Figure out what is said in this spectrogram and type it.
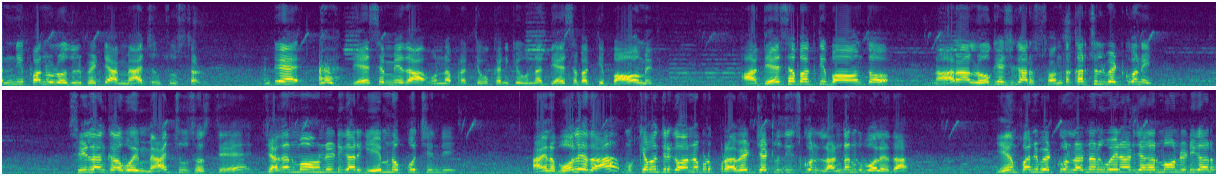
అన్ని పనులు వదిలిపెట్టి ఆ మ్యాచ్ను చూస్తాడు. అంటే దేశం మీద ఉన్న ప్రతి ఒక్కరికి ఉన్న దేశభక్తి భావం ఇది. ఆ దేశభక్తి భావంతో నారా లోకేష్ గారు సొంత ఖర్చులు పెట్టుకొని శ్రీలంక పోయి మ్యాచ్ చూసొస్తే జగన్మోహన్ రెడ్డి గారికి ఏం నొప్పి వచ్చింది? ఆయన పోలేదా? ముఖ్యమంత్రిగా ఉన్నప్పుడు ప్రైవేట్ జట్లు తీసుకొని లండన్కు పోలేదా? ఏం పని పెట్టుకొని లండన్కి పోయినాడు జగన్మోహన్ రెడ్డి గారు?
